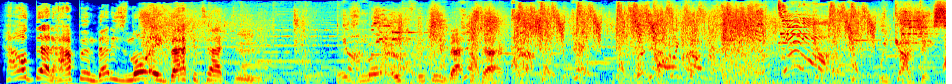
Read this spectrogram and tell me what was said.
How'd that happen? That is not a back attack, dude. That is not a freaking back attack. We got this.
